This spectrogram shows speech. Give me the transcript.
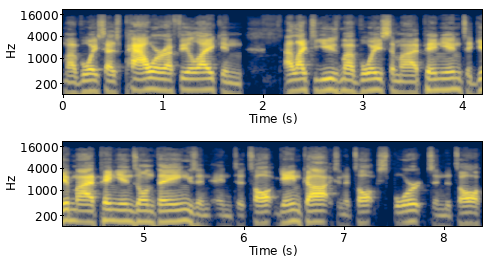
my voice has power. I feel like, and I like to use my voice and my opinion to give my opinions on things and and to talk Gamecocks and to talk sports and to talk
